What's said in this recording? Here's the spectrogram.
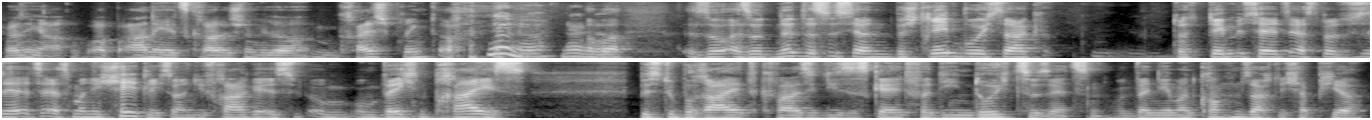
ich weiß nicht, ob Arne jetzt gerade schon wieder im Kreis springt, aber, nö, nö, nö, aber so, also ne, das ist ja ein Bestreben, wo ich sage, dem ist ja jetzt erstmal, das ist ja jetzt erstmal nicht schädlich, sondern die Frage ist, um, um welchen Preis bist du bereit, quasi dieses Geld verdienen durchzusetzen? Und wenn jemand kommt und sagt, ich habe hier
